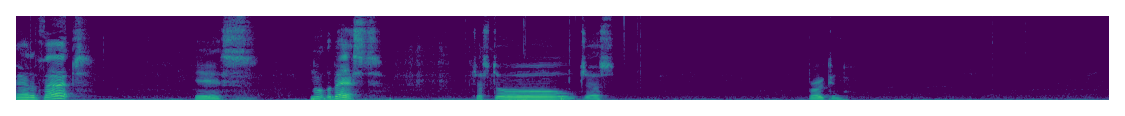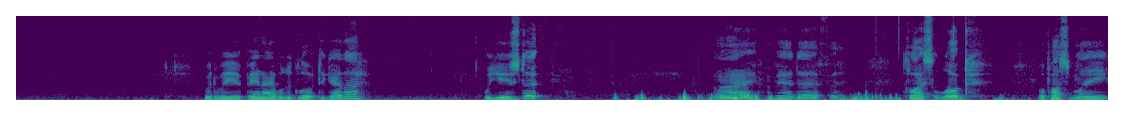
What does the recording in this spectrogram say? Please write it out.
out of that. Yes, not the best. Just all just broken. Would we have been able to glue it together? We used it? No, maybe had a closer look. Or possibly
